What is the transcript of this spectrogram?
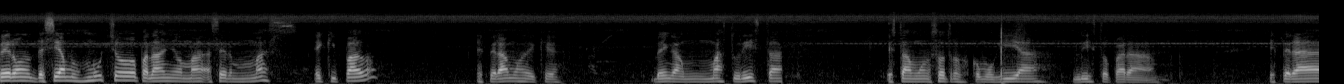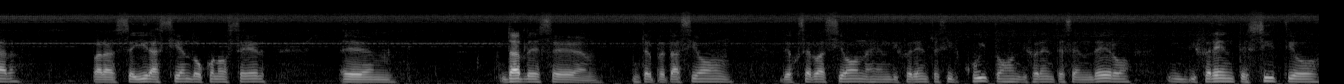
pero deseamos mucho para el año más, ser más equipado. Esperamos de que vengan más turistas. Estamos nosotros como guía listos para esperar, para seguir haciendo conocer, eh, darles eh, interpretación de observaciones en diferentes circuitos, en diferentes senderos, en diferentes sitios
